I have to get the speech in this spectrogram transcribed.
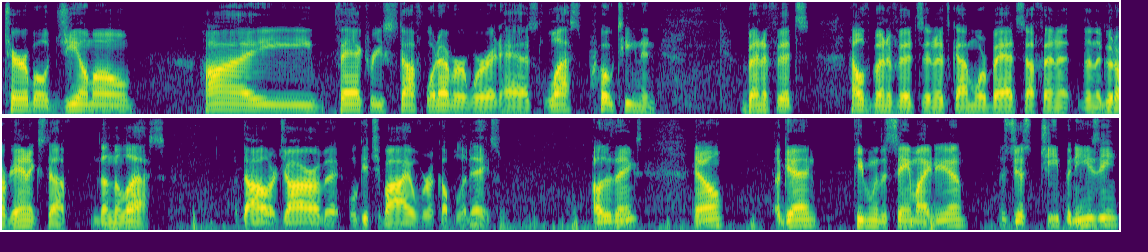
terrible GMO, high factory stuff, whatever, where it has less protein and benefits, health benefits, and it's got more bad stuff in it than the good organic stuff. Nonetheless, a dollar jar of it will get you by over a couple of days. Other things, you know, again, keeping with the same idea, it's just cheap and easy.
